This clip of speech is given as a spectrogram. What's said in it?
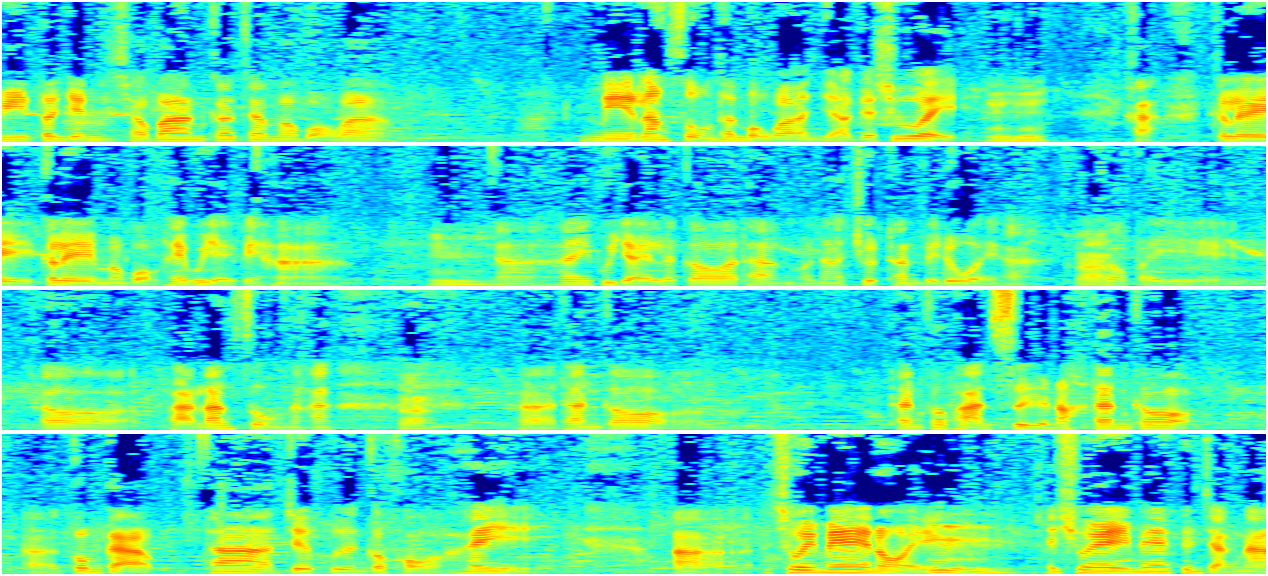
มีตอนเย็นชาวบ้านก็จะมาบอกว่า มีร่างทรงท่านบอกว่าอยากจะช่วยอืมค่ะ ก็เลยก็เลยมาบอกให้ผู้ใหญ่ไปหาอืมอ่า ให้ผู้ใหญ่แล้วก็ทางหัวหน้าชุดท่านไปด้วยค่ะครับก็ไปก็ผ่านร่างทรงนะคะครับอ่าท่านก็ท่านก็ผ่านสื่อเนาะท่านก็อ่ากรมกับถ้าเจอปืนก็ขอให้อ่าช่วยแม่หน่อยอืมให้ช่วยแม่ขึ้นจากน้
